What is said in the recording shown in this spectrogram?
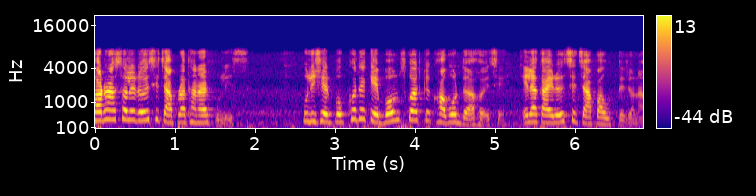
ঘটনাস্থলে রয়েছে চাপড়া থানার পুলিশ। পুলিশের পক্ষ থেকে বোম স্কোয়াডকে খবর দেওয়া হয়েছে। এলাকায় রয়েছে চাপা উত্তেজনা।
